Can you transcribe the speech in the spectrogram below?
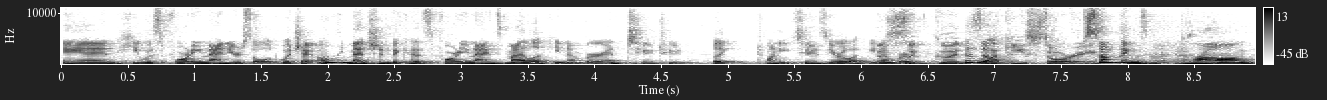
And he was 49 years old, which I only mentioned because 49 is my lucky number, and two, two like 22 is your lucky This number. is a good This is lucky story. Something's wrong.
